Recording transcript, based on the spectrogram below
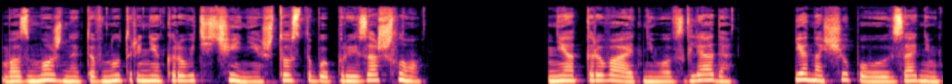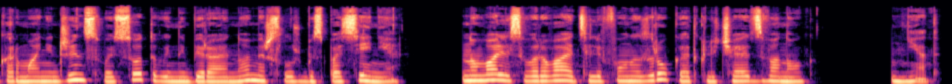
Возможно, это внутреннее кровотечение. Что с тобой произошло? Не отрывая от него взгляда, я нащупываю в заднем кармане джин свой сотовый, набирая номер службы спасения. Но Валис вырывает телефон из рук и отключает звонок. Нет,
